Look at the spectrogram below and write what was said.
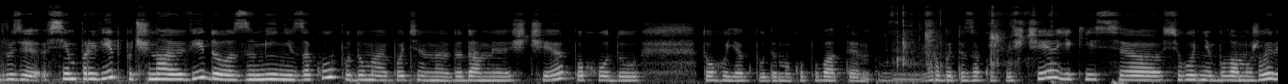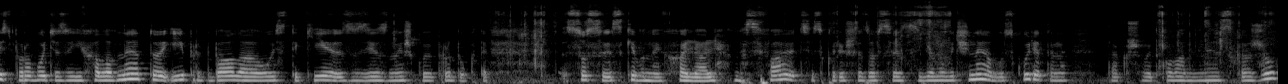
Друзі, всім привіт! Починаю відео з міні-закупу. Думаю, потім додам ще по ходу того, як будемо купувати, робити закупи ще якісь. Е, Сьогодні була можливість по роботі заїхала в нето і придбала ось такі зі знижкою продукти. Сосиски, вони халяль називаються, скоріше за все, з яловичини або з курятини. Так швидко вам не скажу.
